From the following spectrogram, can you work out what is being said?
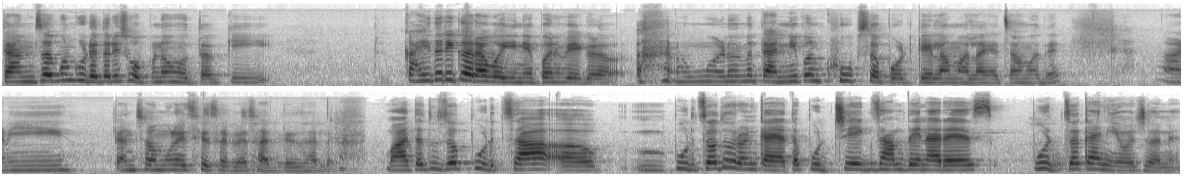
त्यांचं पण कुठेतरी स्वप्न होतं की काहीतरी करावं हिने पण वेगळं. म्हणून मग त्यांनी पण खूप सपोर्ट केला मला याच्यामध्ये. आणि त्यांच्यामुळेच हे सगळं साध्य झालं. मग आता तुझं पुढचा पुढचं धोरण काय? आता पुढची एक्झाम देणार आहेस. पुढचं काय नियोजन आहे?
